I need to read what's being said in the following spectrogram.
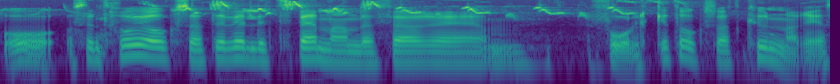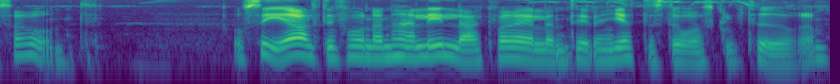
Och sen tror jag också att det är väldigt spännande för eh, folket också att kunna resa runt. Och se allt ifrån den här lilla akvarellen till den jättestora skulpturen.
